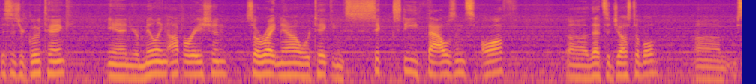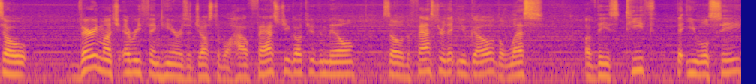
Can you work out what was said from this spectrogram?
This is your glue tank and your milling operation. So right now we're taking 60 thousandths off uh, that's adjustable. Um, so very much everything here is adjustable. How fast you go through the mill. So the faster that you go, the less of these teeth that you will see.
